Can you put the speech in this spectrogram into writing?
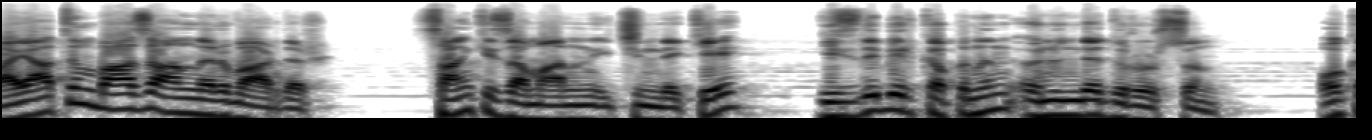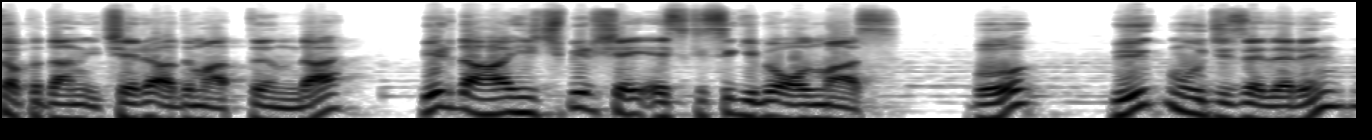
Hayatın bazı anları vardır. Sanki zamanın içindeki gizli bir kapının önünde durursun. O kapıdan içeri adım attığında bir daha hiçbir şey eskisi gibi olmaz. Bu büyük mucizelerin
